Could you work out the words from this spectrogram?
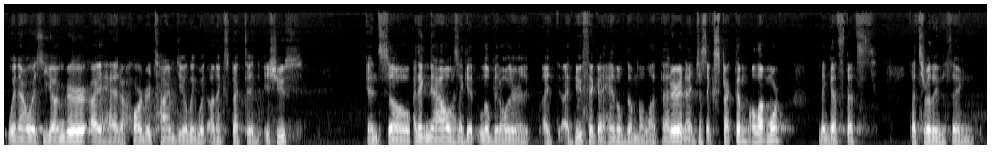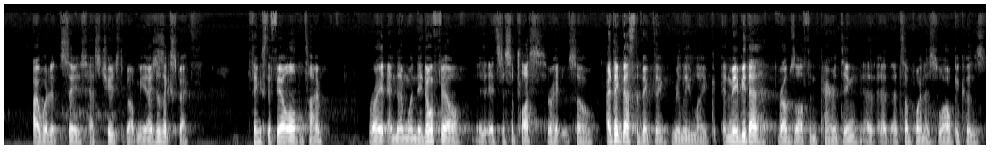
When I was younger, I had a harder time dealing with unexpected issues. And so I think now, as I get a little bit older, I, I do think I handled them a lot better, and I just expect them a lot more. I think that's that's that's really the thing I would say has changed about me. I just expect things to fail all the time, right? And then when they don't fail, it's just a plus, right? So I think that's the big thing, really. Like, and maybe that rubs off in parenting at, at, some point as well, because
